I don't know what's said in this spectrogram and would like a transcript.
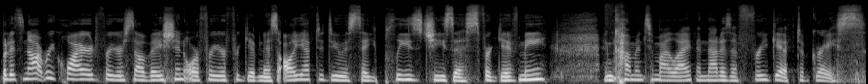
but it's not required for your salvation or for your forgiveness. All you have to do is say, Please, Jesus, forgive me and come into my life, and that is a free gift of grace.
